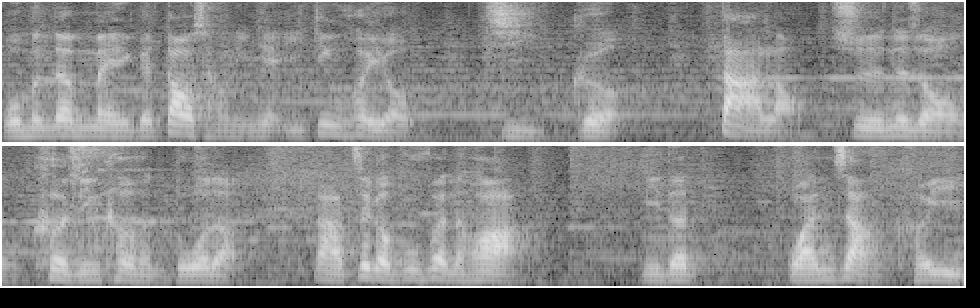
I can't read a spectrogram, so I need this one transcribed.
我们的每个道场里面一定会有几个大佬是那种氪金氪很多的，那这个部分的话，你的馆长可以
